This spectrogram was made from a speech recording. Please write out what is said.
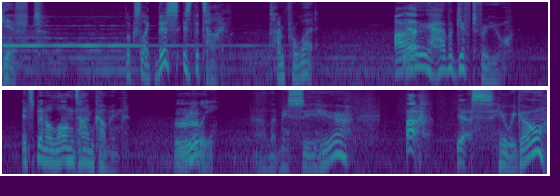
gift. Looks like this is the time. Time for what? I have a gift for you. It's been a long time coming. Really? Let me see here. Ah, yes, here we go.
